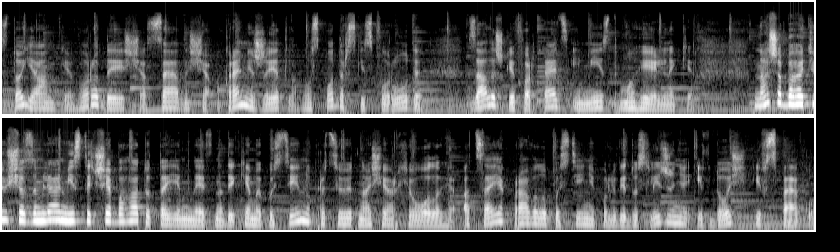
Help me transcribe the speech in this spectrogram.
стоянки, городища, селища, окремі житла, господарські споруди, залишки фортець і міст, могильники. Наша багатюща земля містить ще багато таємниць, над якими постійно працюють наші археологи, а це, як правило, постійні польові дослідження і в дощ, і в спеку.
